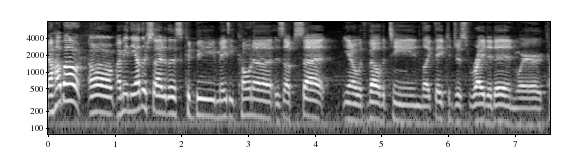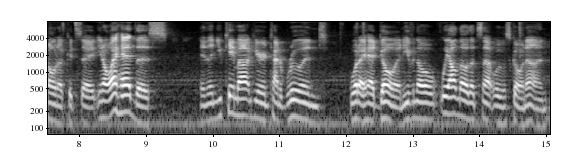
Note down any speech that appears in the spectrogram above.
Now, how about? Um, I mean, the other side of this could be maybe Kona is upset, you know, with Velveteen. Like they could just write it in where Kona could say, you know, I had this, and then you came out here and kind of ruined what I had going, even though we all know that's not what was going on.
